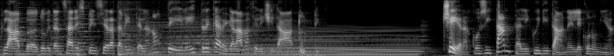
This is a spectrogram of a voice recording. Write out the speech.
club dove danzare spensieratamente la notte elettrica regalava felicità a tutti. C'era così tanta liquidità nell'economia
